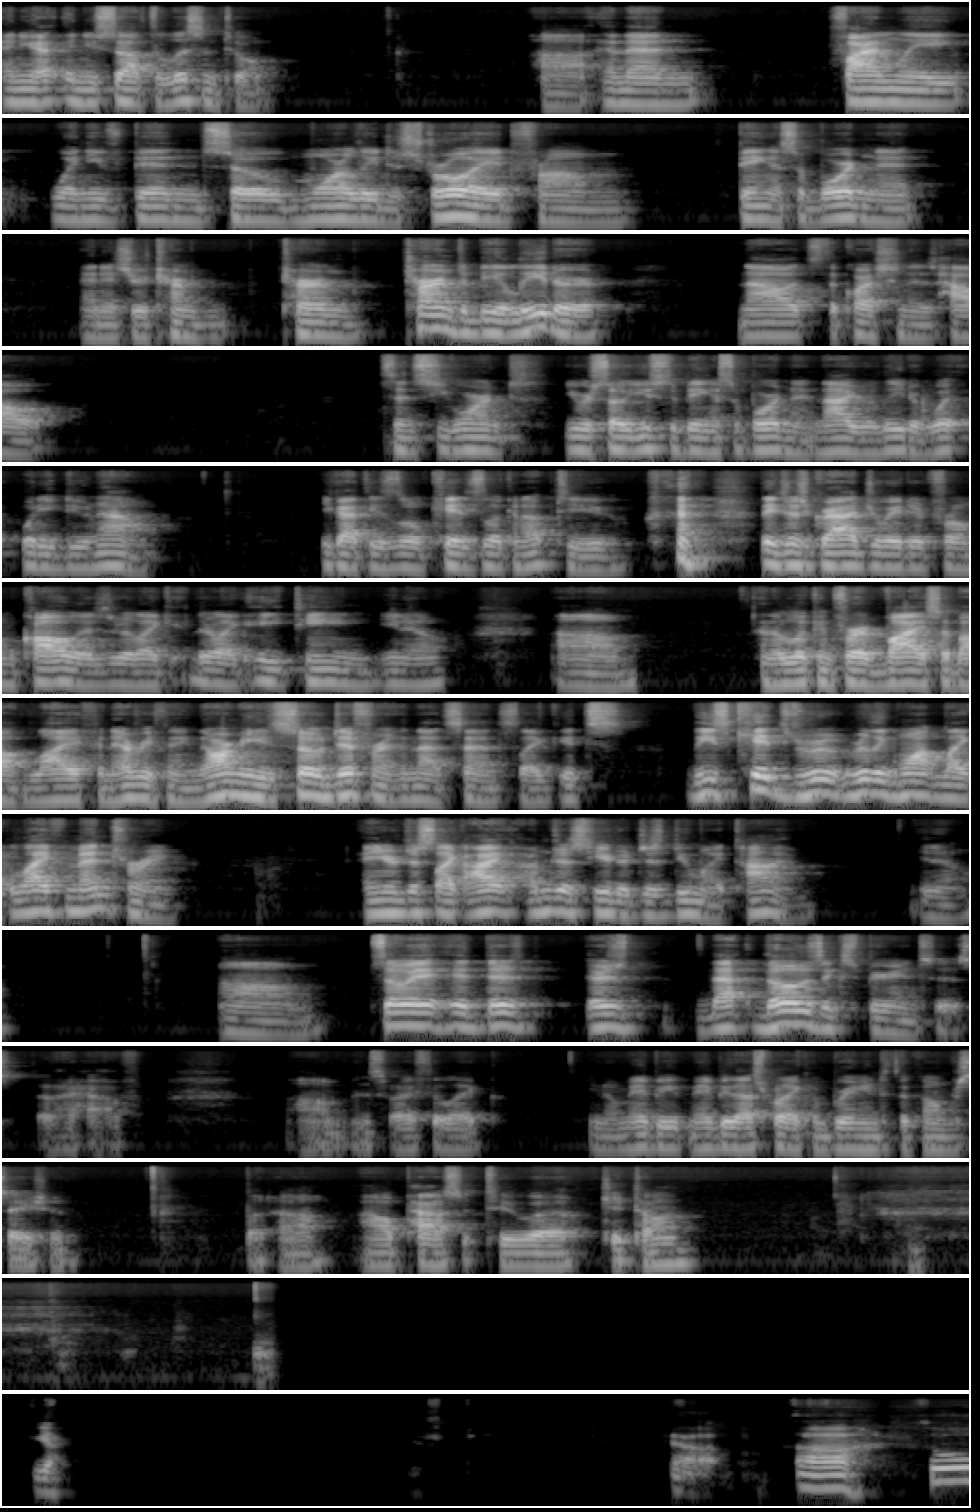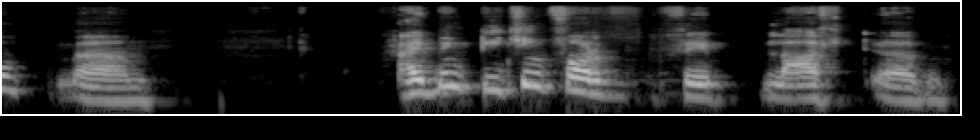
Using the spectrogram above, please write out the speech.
and you and you still have to listen to them. Uh, and then finally, when you've been so morally destroyed from being a subordinate and it's your turn turn turn to be a leader, now it's the question is how since you weren't you were so used to being a subordinate, now you're a leader. What what do you do now? You got these little kids looking up to you. they just graduated from college. They're like they're like 18, you know. Um, and they're looking for advice about life and everything. The army is so different in that sense. Like it's these kids re really want like life mentoring and you're just like i i'm just here to just do my time you know um so it, it there's there's that those experiences that i have um and so i feel like you know maybe maybe that's what i can bring into the conversation. But uh i'll pass it to uh yeah. Yeah. Uh, so um, I've been teaching for say last um,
